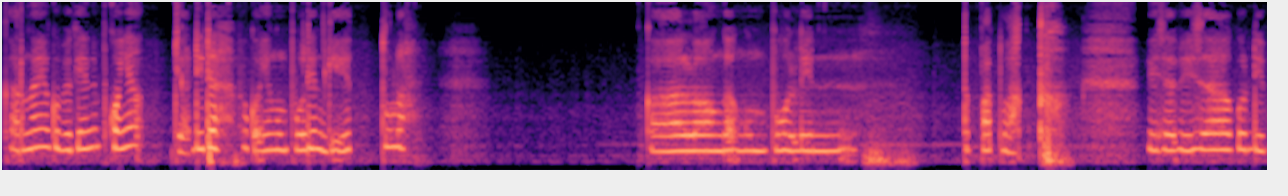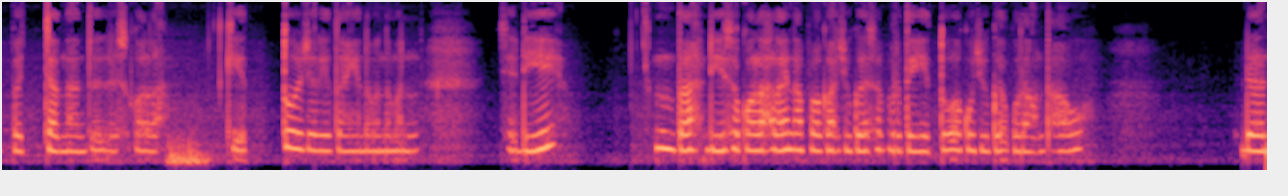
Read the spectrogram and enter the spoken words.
Karena yang aku bikin ini pokoknya jadi dah pokoknya ngumpulin gitulah. Kalau nggak ngumpulin tepat waktu bisa-bisa aku dipecat nanti dari sekolah. Gitu ceritanya teman-teman. Jadi entah di sekolah lain apakah juga seperti itu aku juga kurang tahu. Dan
